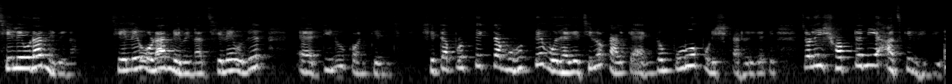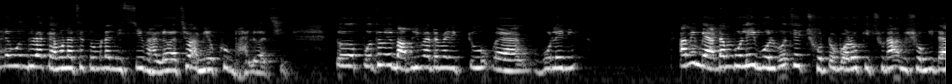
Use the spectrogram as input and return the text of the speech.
ছেলে ওরা নেবে না, ছেলে ওরা নেবে না, ছেলে ওদের টিনুর কন্টেন্ট সেটা প্রত্যেকটা মুহূর্তে বোঝা গেছিল, কালকে একদম পুরো পরিষ্কার হয়ে গেছে। চলো এই সবটা নিয়ে আজকের ভিডিও হ্যালো বন্ধুরা, কেমন আছে? তোমরা নিশ্চয়ই ভালো আছো, আমিও খুব ভালো আছি। তো প্রথমে বাবলি ম্যাডামের একটু বলে নিই। আমি ম্যাডাম বলেই বলব যে, ছোট, বড় কিছু না, আমি সঙ্গীতা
